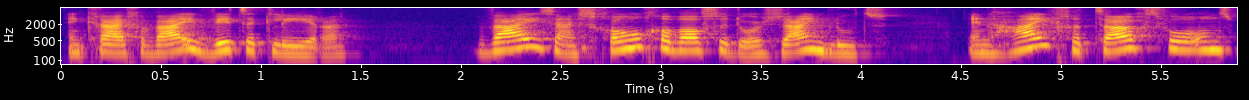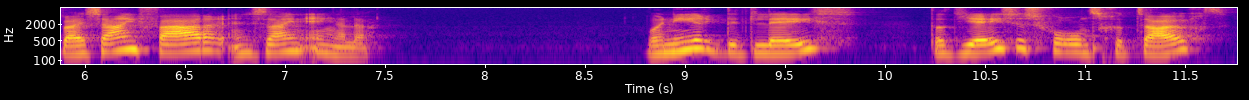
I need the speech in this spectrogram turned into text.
en krijgen wij witte kleren. Wij zijn schoongewassen door zijn bloed en hij getuigt voor ons bij zijn Vader en zijn engelen. Wanneer ik dit lees, dat Jezus voor ons getuigt,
